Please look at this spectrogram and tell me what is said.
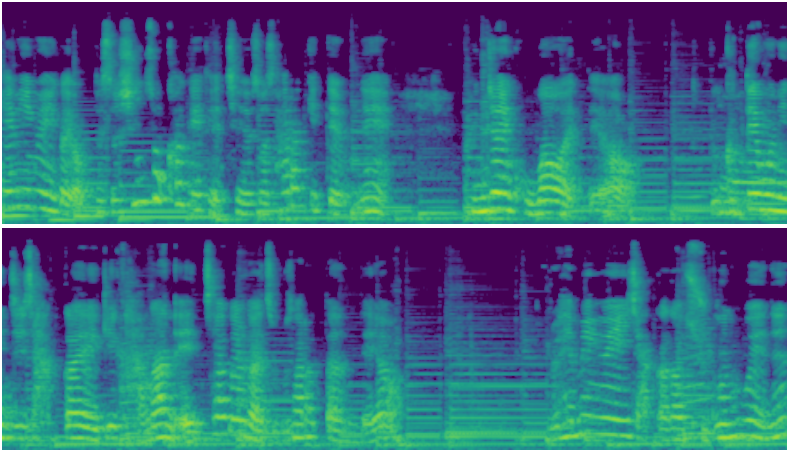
해밍웨이가 옆에서 신속하게 대처해서 살았기 때문에 굉장히 고마워했대요. 그 어. 때문인지 작가에게 강한 애착을 가지고 살았다는데요. 해밍웨이 작가가 죽은 후에는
